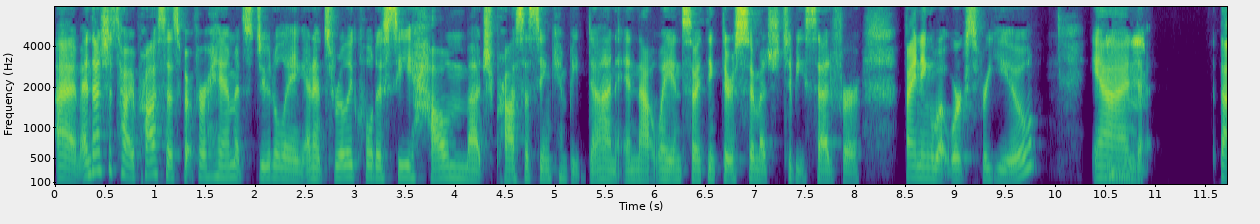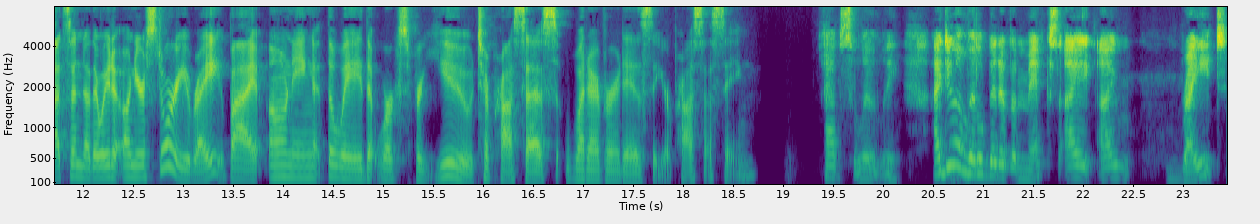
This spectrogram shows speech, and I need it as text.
um, and that's just how I process but for him it's doodling and it's really cool to see how much processing can be done in that way and so I think there's so much to be said for finding what works for you and mm-hmm that's another way to own your story, right? By owning the way that works for you to process whatever it is that you're processing. Absolutely. I do a little bit of a mix. I, I write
